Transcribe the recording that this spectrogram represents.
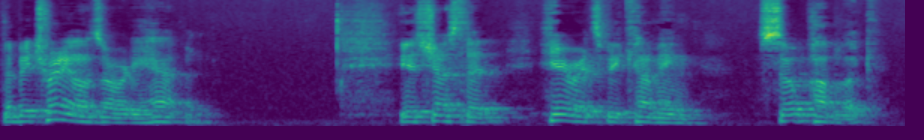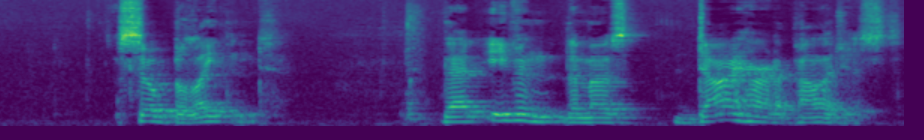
The betrayal has already happened. It's just that here it's becoming so public, so blatant, that even the most die-hard apologist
